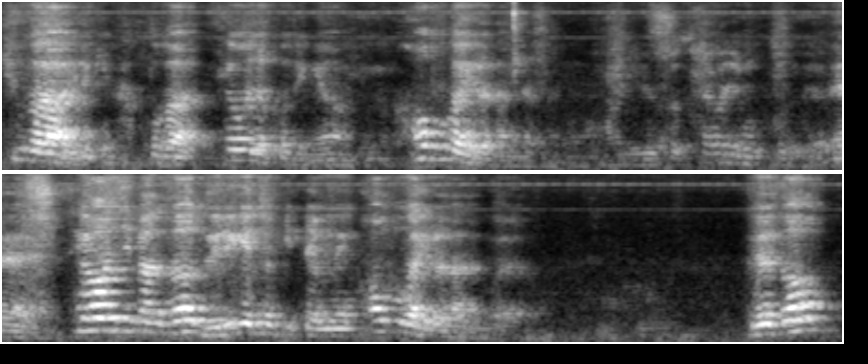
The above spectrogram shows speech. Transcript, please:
큐가 이렇게 각도가 세워졌거든요. 커브가 일어난단 말이에요. 또 세워지는 거군요. 네, 세워지면서 느리게 쳤기 때문에 커브가 일어나는 거예요. 그래서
